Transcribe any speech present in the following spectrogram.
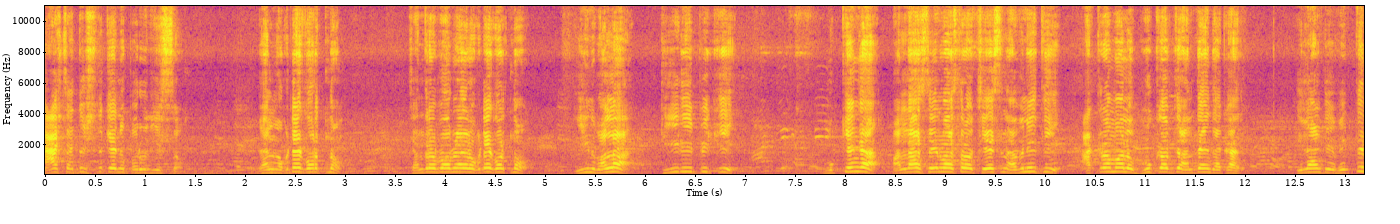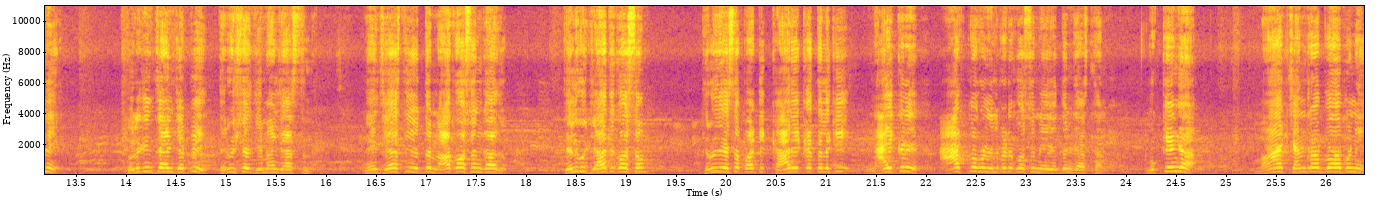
రాష్ట్ర అధ్యక్షుడికే నువ్వు పరువు తీస్తావు. వాళ్ళని ఒకటే కొడుతున్నాం చంద్రబాబు నాయుడు ఒకటే కొడుతున్నాం ఈయన వల్ల టీడీపీకి ముఖ్యంగా పల్లా శ్రీనివాసరావు చేసిన అవినీతి అక్రమాలు భూ కబ్జా అంతైందా కాదు. ఇలాంటి వ్యక్తిని తొలగించాలని చెప్పి తెలుగుదేశం డిమాండ్ చేస్తుంది. నేను చేస్తున్న యుద్ధం నా కోసం కాదు. తెలుగు జాతి కోసం తెలుగుదేశం పార్టీ కార్యకర్తలకి నాయకులు ఆత్మకులు నిలబెట్టడం కోసం నేను యుద్ధం చేస్తాను. ముఖ్యంగా మా చంద్రబాబుని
